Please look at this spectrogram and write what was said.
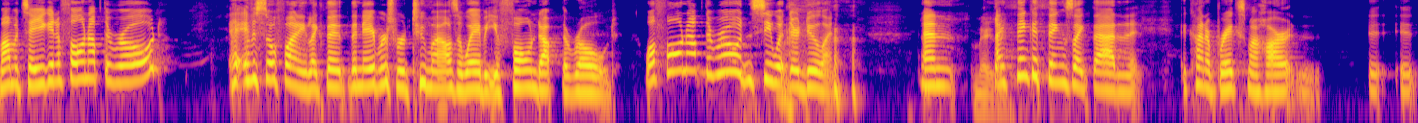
Mom would say, You're going to phone up the road? It was so funny. Like the, the neighbors were two miles away, but you phoned up the road. Well, phone up the road and see what they're doing. and Amazing. I think of things like that, and it it kind of breaks my heart, and it it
